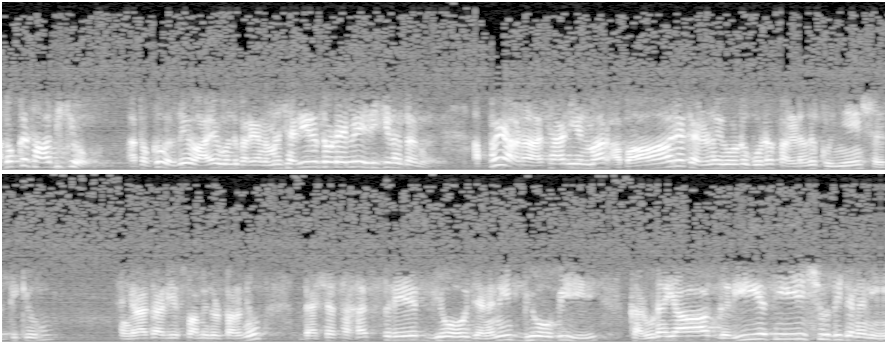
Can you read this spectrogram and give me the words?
അതൊക്കെ സാധിക്കുമോ അതൊക്കെ വെറുതെ വായ കൊണ്ട് പറയാം. നമ്മൾ ശരീരത്തോടെയല്ലേ ഇരിക്കണതെന്ന് അപ്പോഴാണ് ആചാര്യന്മാർ അപാര കരുണയോടുകൂടെ പറയണത് കുഞ്ഞെ ശ്രദ്ധിക്കൂ. ശങ്കരാചാര്യസ്വാമികൾ പറഞ്ഞു ദശസഹസ്രേഭ്യോ ജനനിഭ്യോപി കരുണയാ ഗരീയസീ ശ്രുതി ജനനി.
